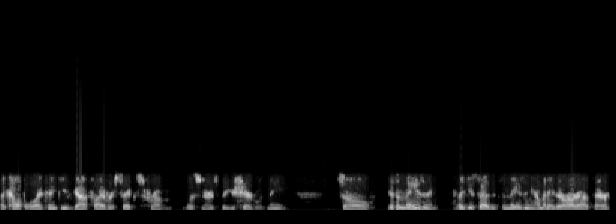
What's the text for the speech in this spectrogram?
a couple. I think you've got five or six from listeners that you shared with me. So it's amazing. Like you said, it's amazing how many there are out there.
